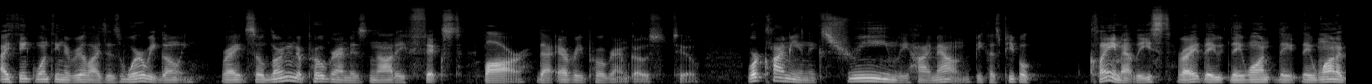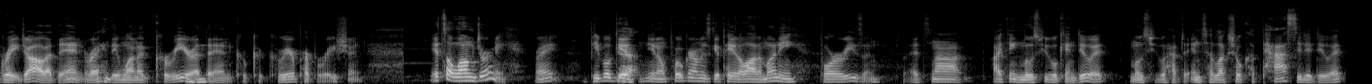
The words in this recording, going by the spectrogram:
I think one thing to realize is where are we going, right? So learning the program is not a fixed bar that every program goes to. We're climbing an extremely high mountain because people claim at least right? They they want they, they want a great job at the end right? They want a career at mm-hmm. the end ca- career preparation. It's a long journey right? People get Yeah. you know programmers get paid a lot of money for a reason. It's not i think most people can do it. Most people have the intellectual capacity to do it.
